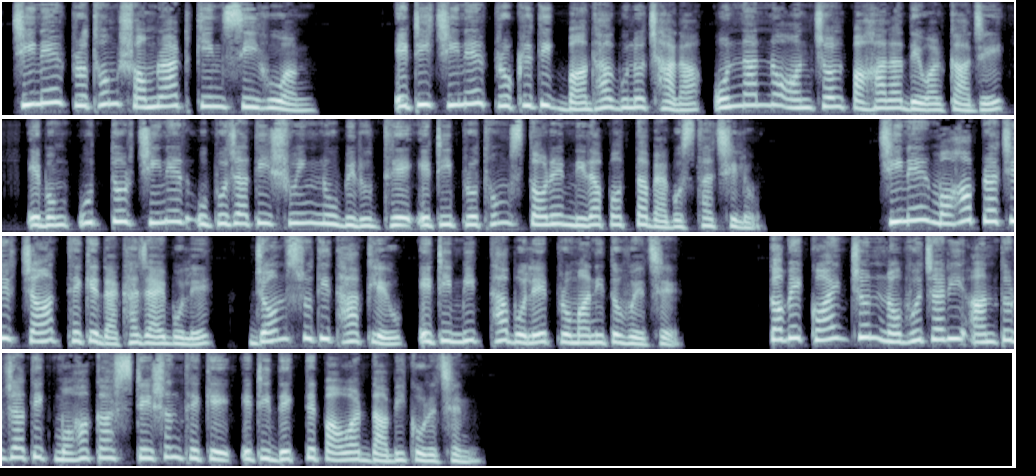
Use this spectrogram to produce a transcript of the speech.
চীনের প্রথম সম্রাট কিন সি হুয়াং। এটি চীনের প্রাকৃতিক বাধাগুলো ছাড়া অন্যান্য অঞ্চল পাহারা দেওয়ার কাজে এবং উত্তর চীনের উপজাতি সুইংনু বিরুদ্ধে এটি প্রথম স্তরের নিরাপত্তা ব্যবস্থা ছিল। চীনের মহাপ্রাচীর চাঁদ থেকে দেখা যায় বলে জনশ্রুতি থাকলেও এটি মিথ্যা বলে প্রমাণিত হয়েছে। তবে কয়েকজন নভোচারী আন্তর্জাতিক মহাকাশ স্টেশন থেকে এটি দেখতে পাওয়ার দাবি করেছেন।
